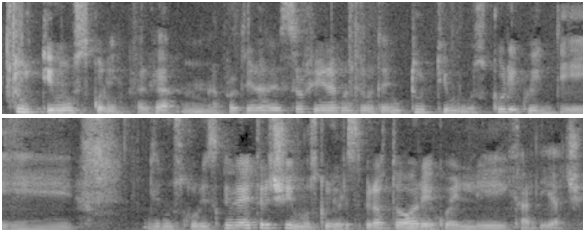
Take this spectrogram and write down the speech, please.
Tutti i muscoli, perché la, la proteina dell'estrofina è contenuta in tutti i muscoli, quindi i muscoli scheletrici, i muscoli respiratori e quelli cardiaci.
